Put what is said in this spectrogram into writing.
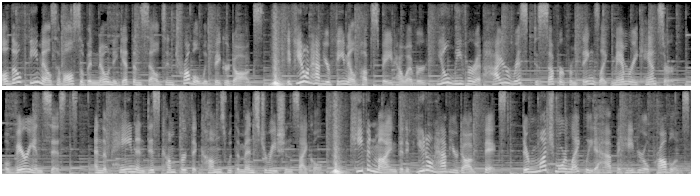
although females have also been known to get themselves in trouble with bigger dogs. If you don't have your female pup spayed, however, you'll leave her at higher risk to suffer from things like mammary cancer, ovarian cysts, and the pain and discomfort that comes with the menstruation cycle. Keep in mind that if you don't have your dog fixed, they're much more likely to have behavioral problems,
